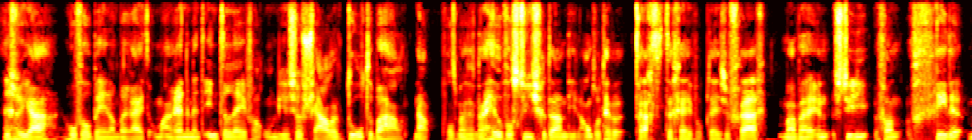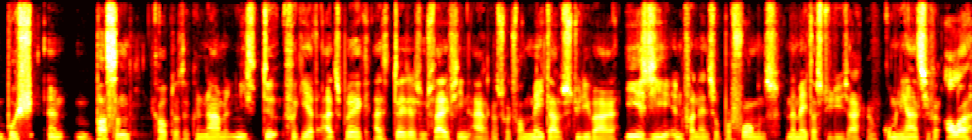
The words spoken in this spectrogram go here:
En zo ja, hoeveel ben je dan bereid om aan rendement in te leveren om je sociale doel te behalen? Nou, volgens mij zijn er heel veel studies gedaan die een antwoord hebben trachten te geven op deze vraag. Maar bij een studie van Friede Bush en Bassen ik hoop dat ik hun namen niet te verkeerd uitspreek. Uit 2015 eigenlijk een soort van meta-studie waren. ESG en Financial Performance. En de meta-studie is eigenlijk een combinatie van alle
